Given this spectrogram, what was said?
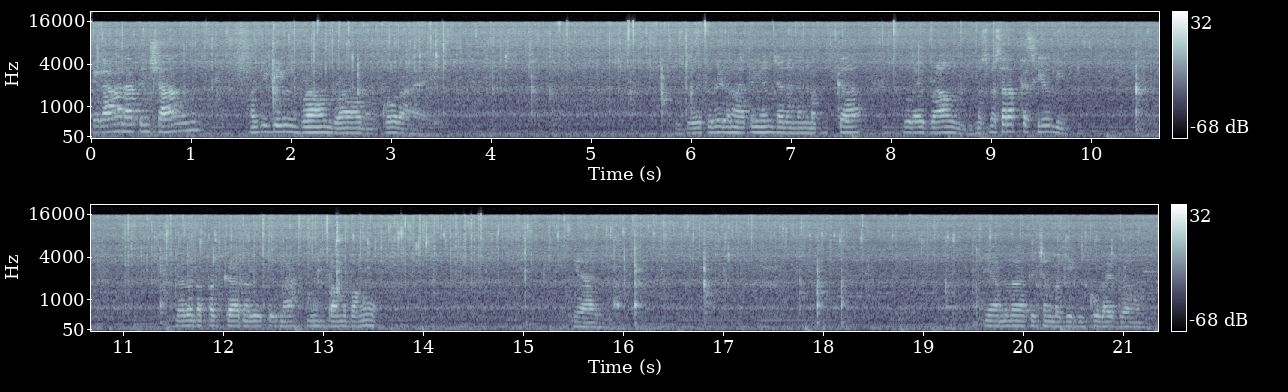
Kailangan natin siyang magiging brown-brown ang kulay. Tuloy-tuloy lang natin yan dyan hanggang magka kulay brown. Mas masarap kasi yun eh. Lalo na pagka naluto na yung bango-bango. Yan. Yan na natin siyang magiging kulay brown.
